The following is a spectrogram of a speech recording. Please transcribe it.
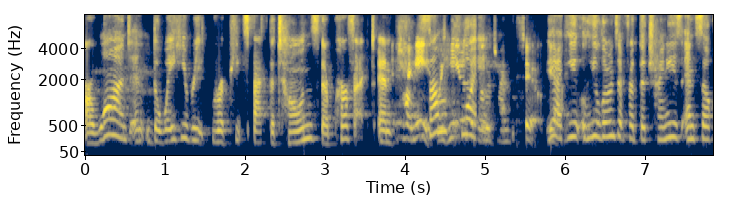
our wand and the way he re- repeats back the tones they're perfect. And Chinese. some he point, yeah, yeah. he, he learns it for the chinese. And so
